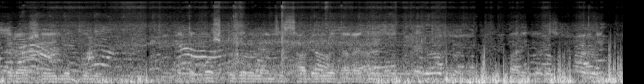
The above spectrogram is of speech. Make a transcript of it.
ঘোড়া সেই লোকগুলো কত কষ্ট করে লঞ্চের সাড়ে ঘুরে তারা বাড়ি করেছে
